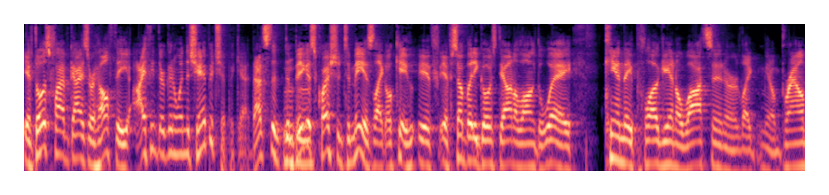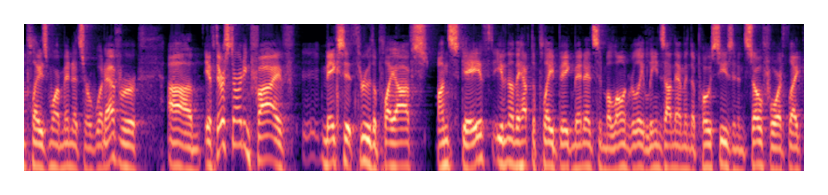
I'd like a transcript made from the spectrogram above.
if those five guys are healthy, I think they're going to win the championship again. That's the, the mm-hmm. biggest question to me is like, okay, if if somebody goes down along the way, can they plug in a Watson or like you know Brown plays more minutes or whatever? Um, if their starting five makes it through the playoffs unscathed, even though they have to play big minutes and Malone really leans on them in the postseason and so forth, like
